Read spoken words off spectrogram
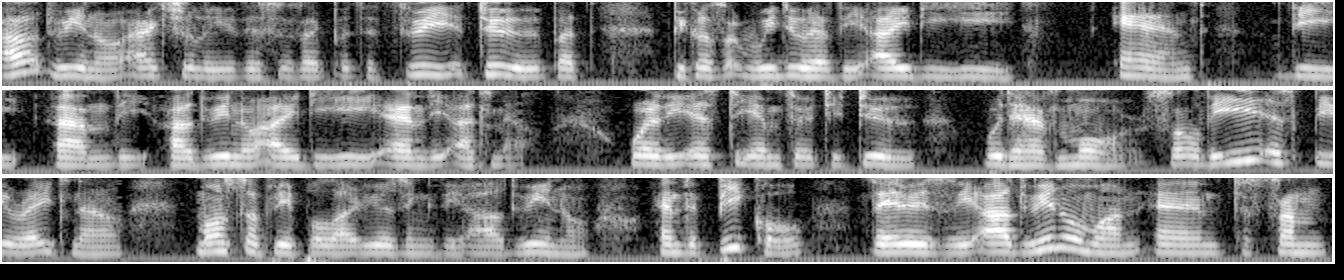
Arduino actually this is I put it 3 2 but because we do have the IDE and the um, the Arduino IDE and the Atmel where the STM32 would have more. So the ESP right now, most of people are using the Arduino and the Pico, there is the Arduino one and some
